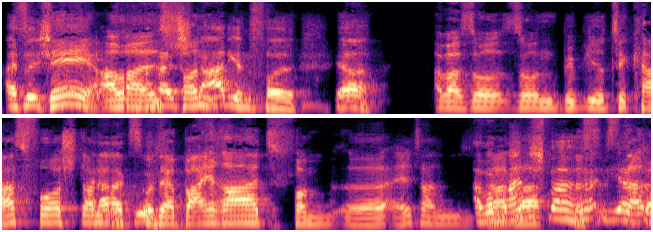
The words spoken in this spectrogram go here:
also ich, Nee, aber es halt schon- Stadien voll. Ja, Aber so, so ein Bibliothekarsvorstand Ja, so der Beirat vom äh, Eltern. aber bla, manchmal das hören die ja da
